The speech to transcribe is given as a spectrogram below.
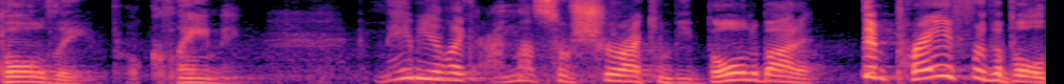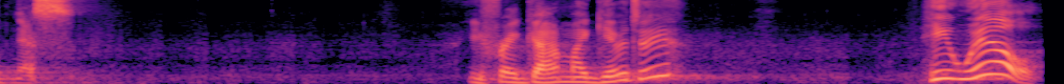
boldly proclaiming. Maybe you're like, I'm not so sure I can be bold about it. Then pray for the boldness. You afraid God might give it to you? He will.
